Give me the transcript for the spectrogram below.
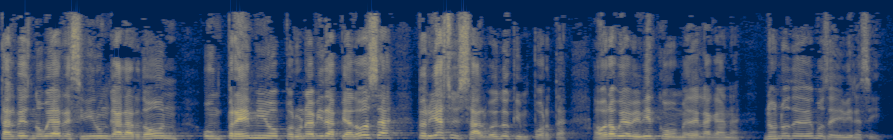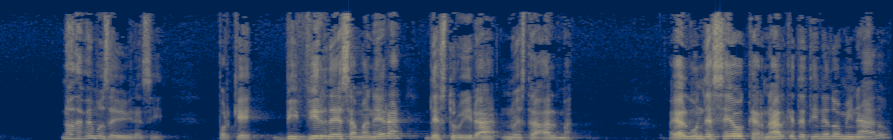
Tal vez no voy a recibir un galardón, un premio por una vida piadosa, pero ya soy salvo, es lo que importa. Ahora voy a vivir como me dé la gana. No, no debemos de vivir así. No debemos de vivir así. Porque vivir de esa manera destruirá nuestra alma. ¿Hay algún deseo carnal que te tiene dominado?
